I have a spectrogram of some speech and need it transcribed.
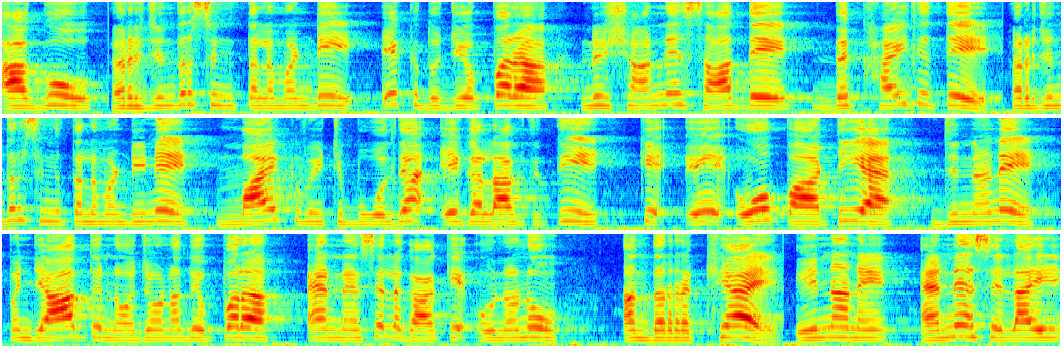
ਆਗੂ ਰਜਿੰਦਰ ਸਿੰਘ ਤਲਵੰਡੀ ਇੱਕ ਦੂਜੇ ਉੱਪਰ ਨਿਸ਼ਾਨੇ ਸਾਧਦੇ ਦਿਖਾਈ ਦਿੱਤੇ। ਰਜਿੰਦਰ ਸਿੰਘ ਤਲਵੰਡੀ ਨੇ ਮਾਈਕ ਵਿੱਚ ਬੋਲਦਿਆਂ ਇਹ ਗੱਲ ਆਖ ਦਿੱਤੀ ਕਿ ਇਹ ਉਹ ਪਾਰਟੀ ਹੈ ਜਿਨ੍ਹਾਂ ਨੇ ਪੰਜਾਬ ਦੇ ਨੌਜਵਾਨਾਂ ਦੇ ਉੱਪਰ ਐਨਐਸਏ ਲਗਾ ਕੇ ਉਹਨਾਂ ਨੂੰ ਅੰਦਰ ਰੱਖਿਆ ਹੈ। ਇਹਨਾਂ ਨੇ ਐਨਐਸਏ ਲਾਈ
